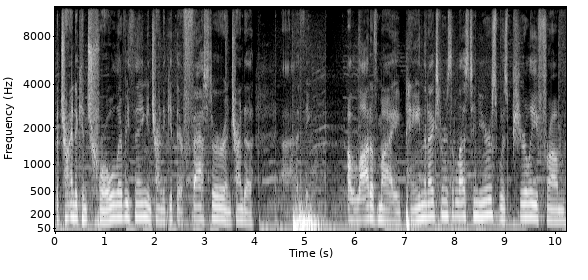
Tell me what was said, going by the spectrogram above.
But trying to control everything and trying to get there faster and trying to, I think a lot of my pain that I experienced in the last 10 years was purely from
